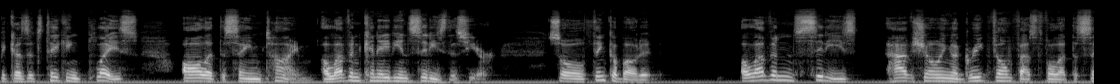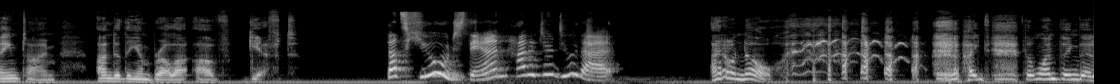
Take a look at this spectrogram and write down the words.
because it's taking place all at the same time. 11 Canadian cities this year. So think about it 11 cities have showing a Greek film festival at the same time under the umbrella of GIFT. That's huge, Stan. How did you do that? I don't know. I, the one thing that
